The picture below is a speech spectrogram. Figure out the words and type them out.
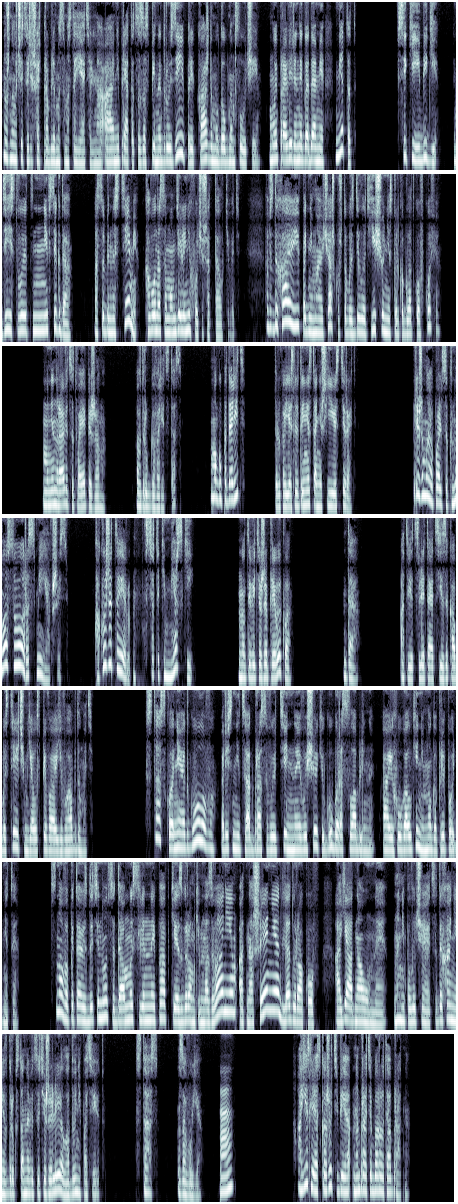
Нужно учиться решать проблемы самостоятельно, а не прятаться за спины друзей при каждом удобном случае. Мой проверенный годами метод — всеки и беги действует не всегда, особенно с теми, кого на самом деле не хочешь отталкивать. Вздыхаю и поднимаю чашку, чтобы сделать еще несколько глотков кофе. «Мне нравится твоя пижама», — вдруг говорит Стас. «Могу подарить? Только если ты не станешь ее стирать». Прижимаю пальцы к носу, рассмеявшись. «Какой же ты все таки мерзкий!» Но ты ведь уже привыкла? Да. Ответ слетает с языка быстрее, чем я успеваю его обдумать. Стас склоняет голову, ресницы отбрасывают тень на его щеки, губы расслаблены, а их уголки немного приподняты. Снова пытаюсь дотянуться до мысленной папки с громким названием «Отношения для дураков», а я одна умная. Но не получается, дыхание вдруг становится тяжелее, ладони потеют. «Стас», — зову я. «М?» «А если я скажу тебе набрать обороты обратно?»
